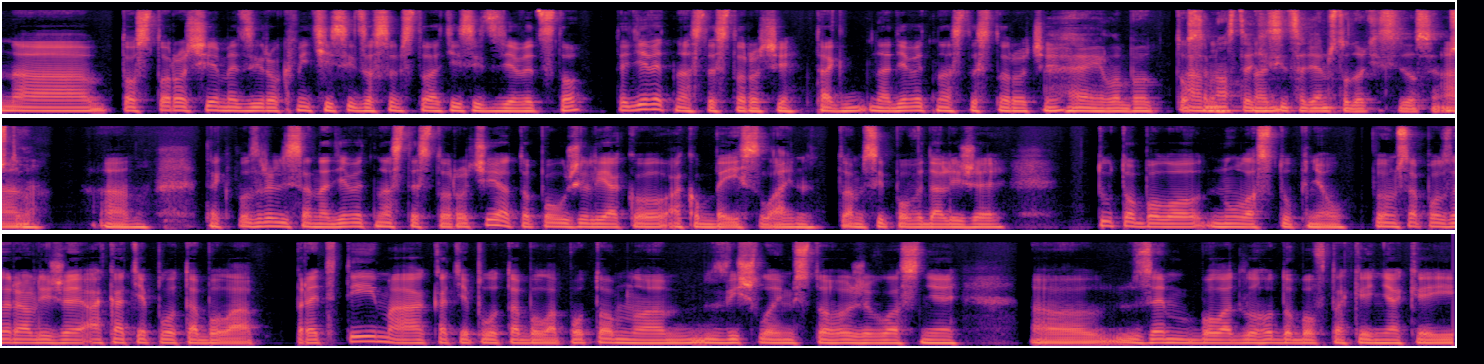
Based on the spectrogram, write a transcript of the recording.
na to storočie medzi rokmi 1800 a 1900. To je 19. storočie. Tak na 19. storočie. Hej, lebo 18. Áno, 1700 do 1800. Áno. Áno. Tak pozreli sa na 19. storočie a to použili ako, ako baseline. Tam si povedali, že tuto bolo 0 stupňov. Potom sa pozerali, že aká teplota bola predtým a aká teplota bola potom. No a vyšlo im z toho, že vlastne Zem bola dlhodobo v takej nejakej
